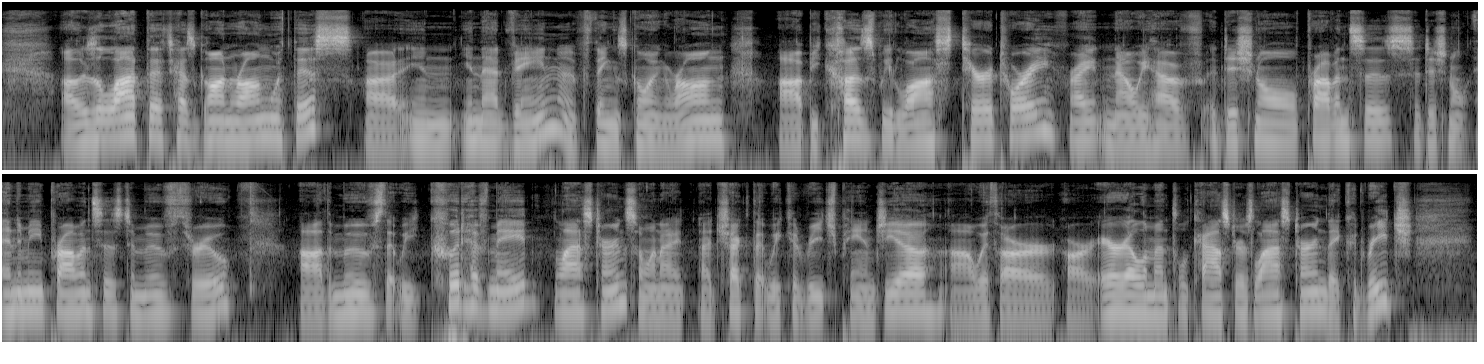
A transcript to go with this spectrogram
Uh, there's a lot that has gone wrong with this. Uh, in in that vein of things going wrong, uh, because we lost territory, right? Now we have additional provinces, additional enemy provinces to move through uh, the moves that we could have made last turn. So when I, I checked that we could reach Pangaea uh, with our, our air elemental casters last turn, they could reach.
